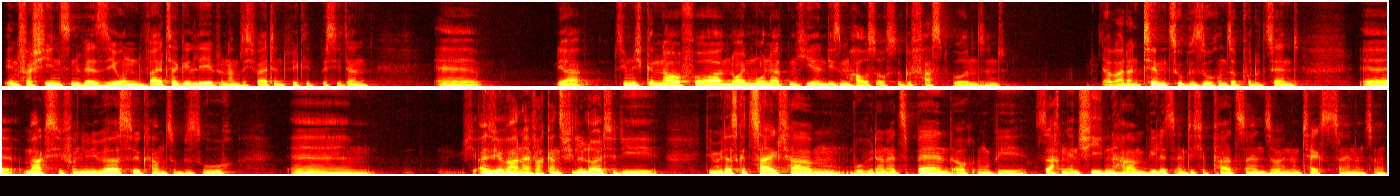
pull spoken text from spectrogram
in verschiedensten Versionen weitergelebt und haben sich weiterentwickelt, bis sie dann äh, ja, ziemlich genau vor neun Monaten hier in diesem Haus auch so gefasst worden sind. Da war dann Tim zu Besuch, unser Produzent. Äh, Maxi von Universal kam zu Besuch. Ähm, ich- also wir waren einfach ganz viele Leute, die, die mir das gezeigt haben, wo wir dann als Band auch irgendwie Sachen entschieden haben, wie letztendliche Parts sein sollen und Text sein und so.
